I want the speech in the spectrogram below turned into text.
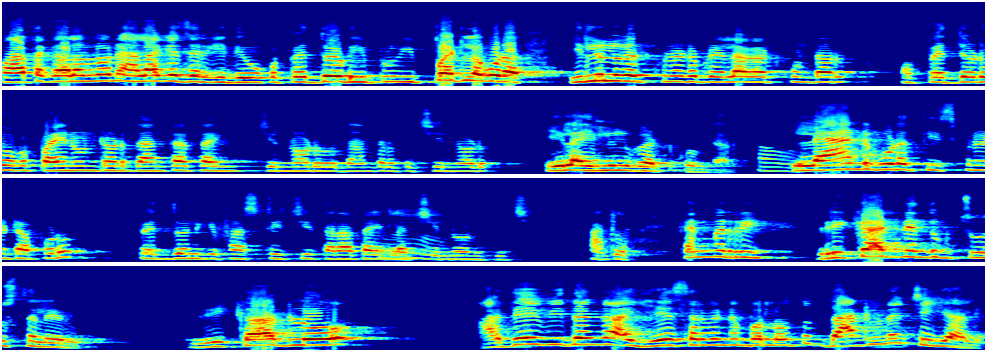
పాతకాలంలోనే అలాగే జరిగింది. ఒక పెద్దోడు ఇప్పుడు ఇప్పట్లో కూడా ఇల్లులు కట్టుకునేటప్పుడు ఎలా కట్టుకుంటారు? ఒక పెద్దోడు ఒక పైన ఉంటాడు దాని తర్వాత చిన్నోడు దాని తర్వాత చిన్నోడు ఇలా ఇల్లులు కట్టుకుంటారు. ల్యాండ్ కూడా తీసుకునేటప్పుడు పెద్దోనికి ఫస్ట్ ఇచ్చి తర్వాత ఇట్లా Hmm. చిన్నోడికి ఇచ్చి అట్లా. కానీ మరి రికార్డ్ని ఎందుకు చూస్తలేరు? రికార్డులో అదే విధంగా ఏ సర్వే నెంబర్లో ఉందో దాంట్లోనే చెయ్యాలి.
